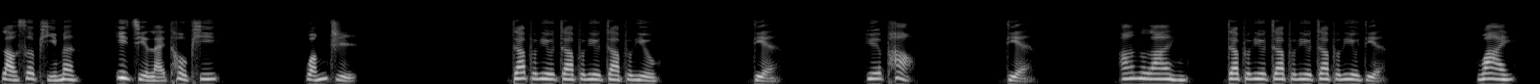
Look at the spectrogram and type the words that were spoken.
老色皮们，一起来透批！网址：w w w 点约炮点 online w w w 点 y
